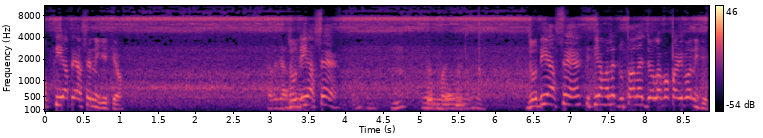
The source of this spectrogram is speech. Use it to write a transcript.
শক্তি ইয়াতে আছে নেকি এতিয়াও? যদি আছে যদি আছে তেতিয়াহ'লে দুটা লাইট জ্বলাব পাৰিব নেকি?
